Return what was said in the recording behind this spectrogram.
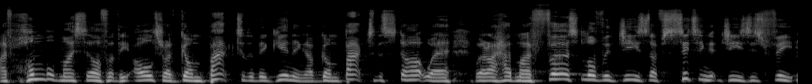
I've humbled myself at the altar. I've gone back to the beginning. I've gone back to the start where, where I had my first love with Jesus. I'm sitting at Jesus' feet.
